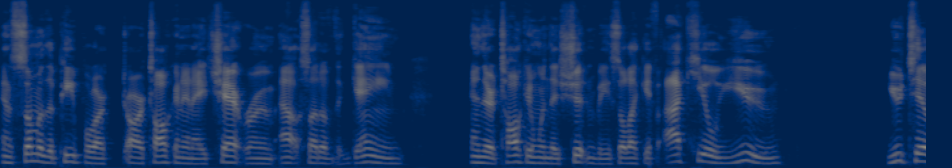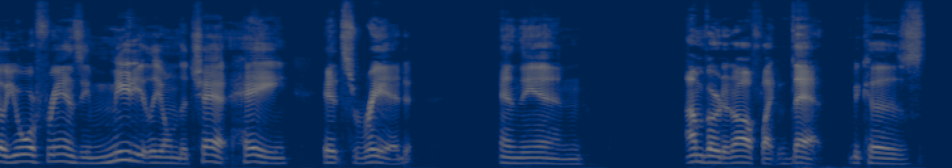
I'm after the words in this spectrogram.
and some of the people are are talking in a chat room outside of the game, and they're talking when they shouldn't be. So, like, if I kill you, you tell your friends immediately on the chat, "Hey, it's red," and then I'm voted off like that because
